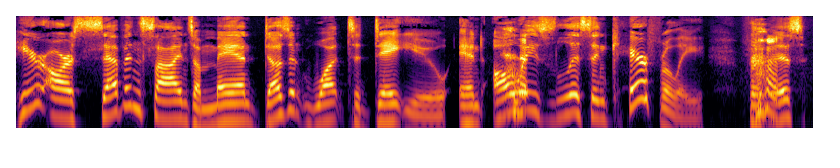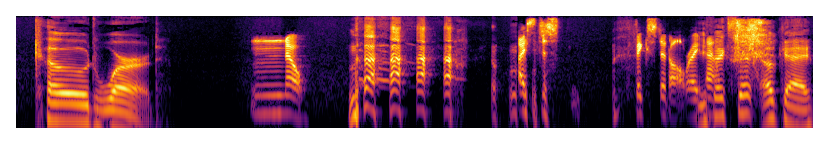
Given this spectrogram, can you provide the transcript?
Here are seven signs a man doesn't want to date you, and always listen carefully for this code word. No. I just fixed it all right You now. fixed it? Okay.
